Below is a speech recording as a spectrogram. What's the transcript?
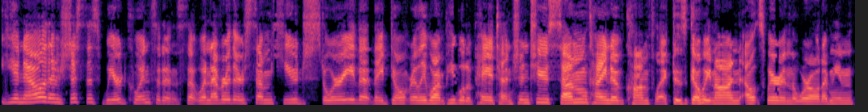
You know, there's just this weird coincidence that whenever there's some huge story that they don't really want people to pay attention to, some kind of conflict is going on elsewhere in the world. I mean,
